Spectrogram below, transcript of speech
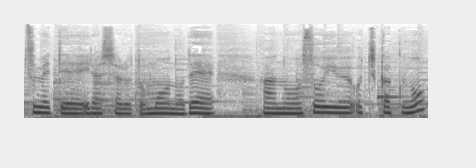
集めていらっしゃると思うのであのそういうお近くの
